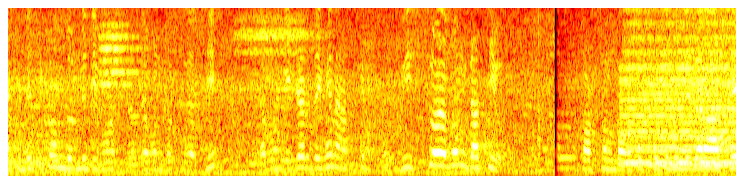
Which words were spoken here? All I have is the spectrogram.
একটি ব্যতিক্রম দুর্নীতি দিবস উদযাপন করতে যাচ্ছি এবং এটার দেখেন আজকে বিশ্ব এবং জাতীয়। পার্সন বা প্রতিবন্ধী যারা আছে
